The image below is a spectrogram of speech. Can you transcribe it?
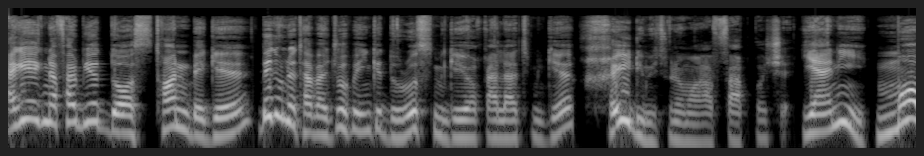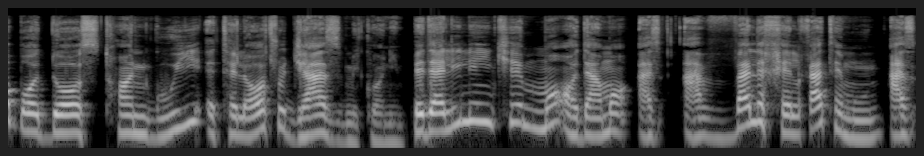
اگه یک نفر بیاد داستان بگه بدون توجه به اینکه درست میگه یا غلط میگه خیلی می‌تونه موفق باشه. یعنی ما با داستانگویی اطلاعات رو جذب می‌کنیم. به دلیل اینکه ما آدما از اول خلقتمون از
